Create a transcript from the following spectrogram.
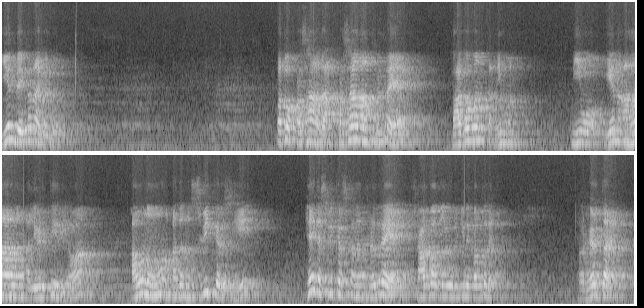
ಏನು ಬೇಕಾದ್ರೂ ಆಗಿರ್ಬೋದು. ಅಥವಾ ಪ್ರಸಾದ. ಪ್ರಸಾದ ಅಂತ ಹೇಳಿದ್ರೆ ಭಗವಂತ ನಿಮ್ಮ, ನೀವು ಏನು ಆಹಾರವನ್ನು ಅಲ್ಲಿ ಇಡ್ತೀರಿಯೋ ಅವನು ಅದನ್ನು ಸ್ವೀಕರಿಸಿ, ಹೇಗೆ ಸ್ವೀಕರಿಸ್ತಾನೆ ಅಂತ ಹೇಳಿದ್ರೆ ಶಾರದಾ ದೇವರಿಗೆ ಬರ್ತದೆ. ಅವ್ರು ಹೇಳ್ತಾರೆ.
